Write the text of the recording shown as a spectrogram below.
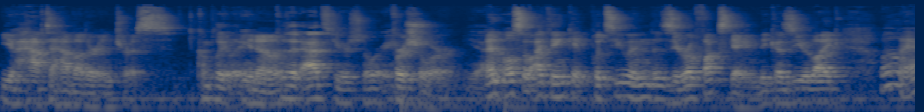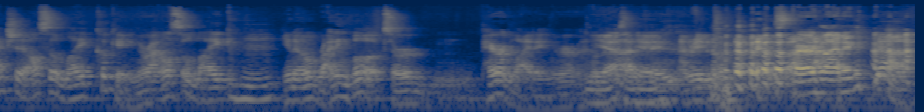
you have to have other interests Completely, You know. because it adds to your story. for sure. Yeah. And also, I think it puts you in the zero fucks game because you're like, well, I actually also like cooking, or I also like, Mm-hmm. you know, writing books or paragliding, or I don't know, Yeah, is that yeah, a thing? yeah. I don't even know what that is. Paragliding? yeah,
